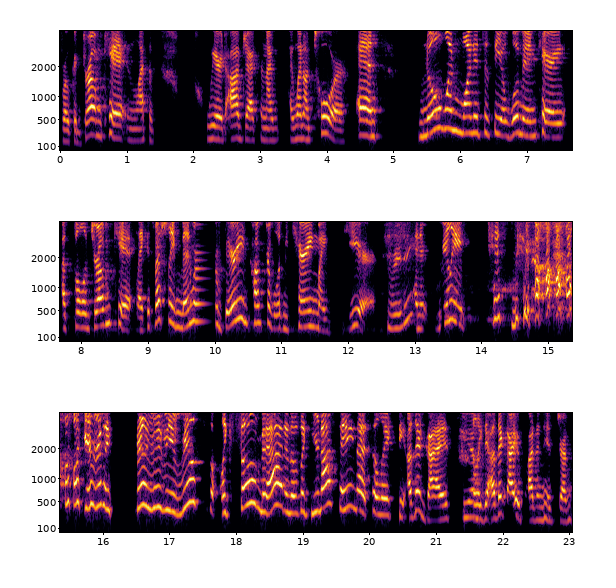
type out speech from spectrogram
broken drum kit and lots of weird objects. And I, I went on tour and no one wanted to see a woman carry a full drum kit. Like, especially men were very uncomfortable with me carrying my gear. Really? And it really pissed me off. like, it really, really made me real, like, so mad. And I was like, you're not saying that to like the other guys, yeah. like the other guy who brought in his drum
